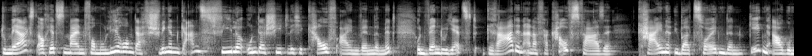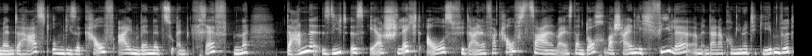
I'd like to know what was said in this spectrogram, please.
du merkst auch jetzt in meinen Formulierungen, da schwingen ganz viele unterschiedliche Kaufeinwände mit. Und wenn du jetzt gerade in einer Verkaufsphase keine überzeugenden Gegenargumente hast, um diese Kaufeinwände zu entkräften, dann sieht es eher schlecht aus für deine Verkaufszahlen, weil es dann doch wahrscheinlich viele ähm, in deiner Community geben wird,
